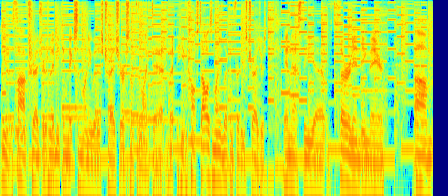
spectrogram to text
know, the five treasures. Maybe he can make some money with his treasure or something like that. But he lost all his money looking for these treasures, and that's the uh, third ending there. Um,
